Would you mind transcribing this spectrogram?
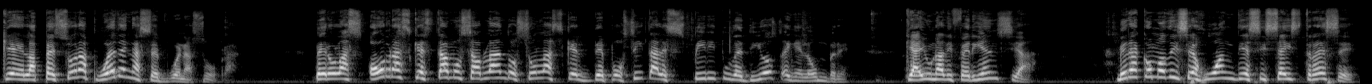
que las personas pueden hacer buenas obras. Pero las obras que estamos hablando son las que deposita el Espíritu de Dios en el hombre. Que hay una diferencia. Mira cómo dice Juan 16, 13.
